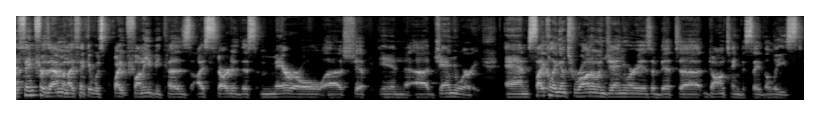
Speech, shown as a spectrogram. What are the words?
I, think for them, and I think it was quite funny because I started this mayoral uh, ship in uh, January. And cycling in Toronto in January is a bit uh, daunting to say the least.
